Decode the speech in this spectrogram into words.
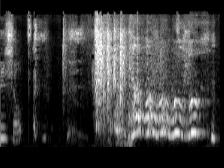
Oh,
